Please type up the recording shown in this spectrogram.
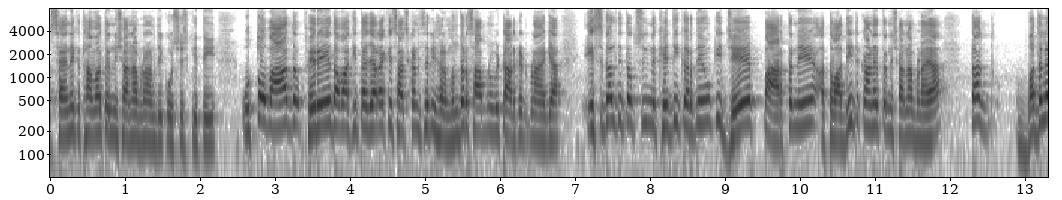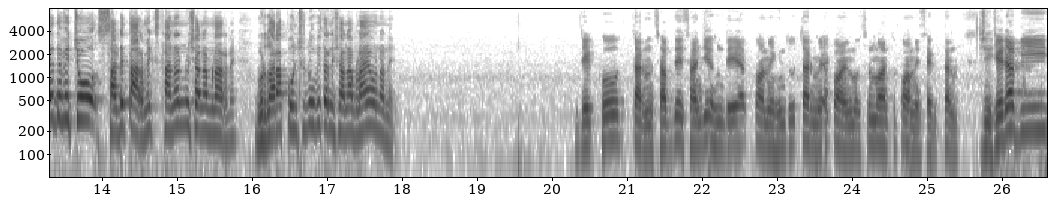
ਸੈਨਿਕ ਥਾਵਾਂ ਤੇ ਨਿਸ਼ਾਨਾ ਬਣਾਉਣ ਦੀ ਕੋਸ਼ਿਸ਼ ਕੀਤੀ। ਉਸ ਤੋਂ ਬਾਅਦ ਫਿਰ ਇਹ ਦਾਵਾ ਕੀਤਾ ਜਾ ਰਿਹਾ ਕਿ ਸੱਚਖੰਡ ਸ੍ਰੀ ਹਰਮੰਦਰ ਸਾਹਿਬ ਨੂੰ ਵੀ ਟਾਰਗੇਟ ਬਣਾਇਆ ਗਿਆ। ਇਸ ਗੱਲ ਦੀ ਤਾਂ ਤੁਸੀਂ ਨਖੇਦੀ ਕਰਦੇ ਹੋ ਕਿ ਜੇ ਭਾਰਤ ਨੇ ਅੱਤਵਾਦੀ ਟਿਕਾਣੇ ਤੇ ਨਿਸ਼ਾਨਾ ਬਣਾਇਆ, ਤਾਂ ਬਦਲੇ ਦੇ ਵਿੱਚ ਉਹ ਸਾਡੇ ਧਾਰਮਿਕ ਸਥਾਨਾਂ ਨੂੰ ਨਿਸ਼ਾਨਾ ਬਣਾ ਰਹੇ ਨੇ। ਗੁਰਦੁਆਰਾ ਪੁੰਛ ਨੂੰ ਵੀ ਤਾਂ ਨਿਸ਼ਾਨਾ ਬਣਾਇਆ ਉਹਨਾਂ ਨੇ। ਦੇਖੋ ਧਰਮ ਸਭ ਦੇ ਸਾਂਝੇ ਹੁੰਦੇ ਆ ਭਾਵੇਂ ਹਿੰਦੂ ਧਰਮ ਹੈ ਭਾਵੇਂ ਮੁਸਲਮਾਨ ਤੇ ਭਾਵੇਂ ਸਿੱਖ ਧਰਮ। ਜਿਹੜਾ ਵੀ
